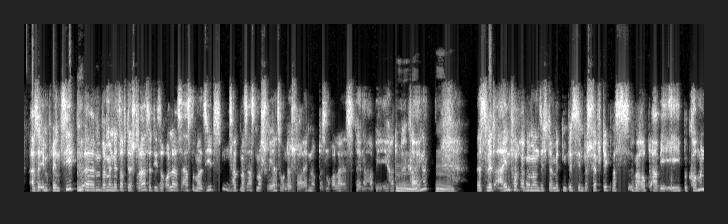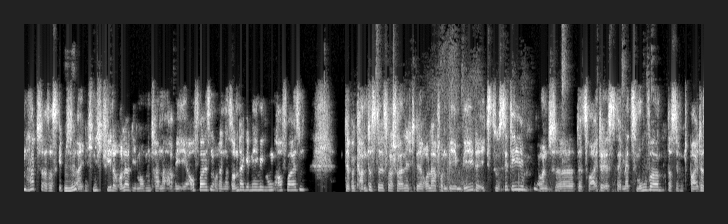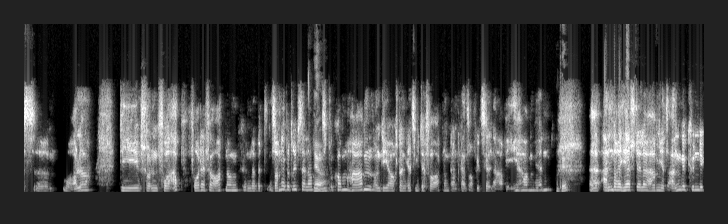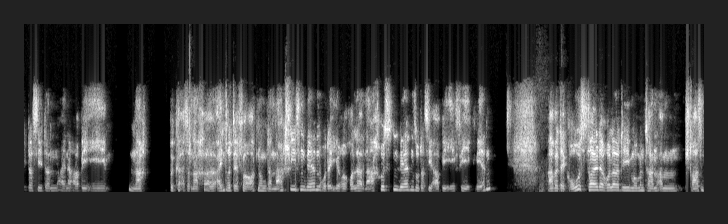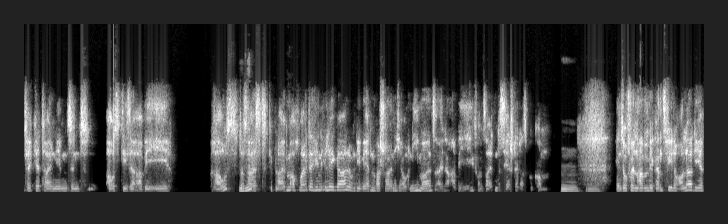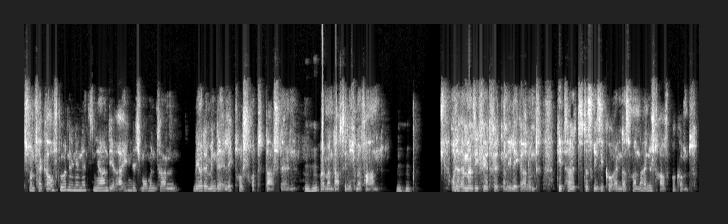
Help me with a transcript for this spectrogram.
Also im Prinzip, ähm, wenn man jetzt auf der Straße diese Roller das erste Mal sieht, hat man es erstmal schwer zu unterscheiden, ob das ein Roller ist, der eine ABE hat oder mhm. keine. Mhm. Es wird einfacher, wenn man sich damit ein bisschen beschäftigt, was überhaupt ABE bekommen hat. Also es gibt mhm. eigentlich nicht viele Roller, die momentan eine ABE aufweisen oder eine Sondergenehmigung aufweisen. Der bekannteste ist wahrscheinlich der Roller von BMW, der X2 City. Und äh, der zweite ist der Metz Mover. Das sind beides äh, Roller, die schon vorab, vor der Verordnung, eine Be Sonderbetriebserlaubnis ja. bekommen haben und die auch dann jetzt mit der Verordnung dann ganz offiziell eine ABE haben werden. Okay. Äh, andere Hersteller haben jetzt angekündigt, dass sie dann eine ABE nach also nach äh, Eintritt der Verordnung dann nachschießen werden oder ihre Roller nachrüsten werden, sodass sie ABE-fähig werden. Aber der Großteil der Roller, die momentan am Straßenverkehr teilnehmen, sind aus dieser ABE raus. Das mhm. heißt, die bleiben auch weiterhin illegal und die werden wahrscheinlich auch niemals eine ABE von Seiten des Herstellers bekommen. Mhm. Insofern haben wir ganz viele Roller, die jetzt schon verkauft wurden in den letzten Jahren, die eigentlich momentan mehr oder minder Elektroschrott darstellen, mhm. weil man darf sie nicht mehr fahren. Mhm. Oder wenn man sie fährt, fährt man illegal und geht halt das Risiko ein, dass man eine Strafe bekommt.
